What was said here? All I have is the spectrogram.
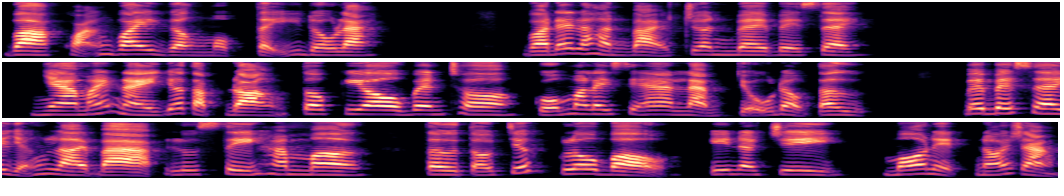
và khoản vay gần 1 tỷ đô la. Và đây là hình bài trên BBC. Nhà máy này do tập đoàn Tokyo Venture của Malaysia làm chủ đầu tư. BBC dẫn lời bà Lucy Hammer từ tổ chức Global Energy Monitor nói rằng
